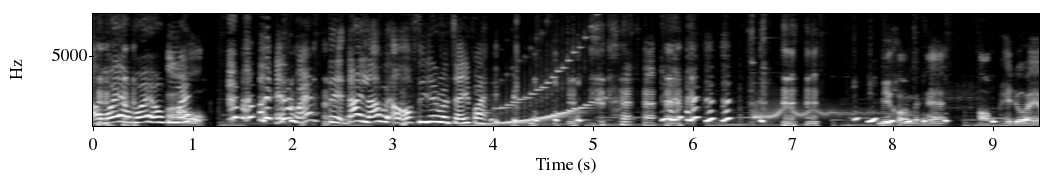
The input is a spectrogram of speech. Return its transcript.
เอาไว้เอาไว้เอาไว้เอาเห็นไหมเตะได้แล้วไปเอา obsidian มาใช้ไป มีคนเป็นแค่ออฟให้ด้วย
